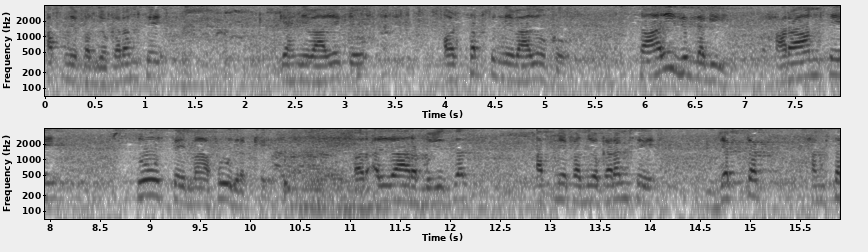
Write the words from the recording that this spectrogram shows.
اپنے فضل و کرم سے کہنے والے کو اور سب سننے والوں کو ساری زندگی حرام سے سوز سے محفوظ رکھے۔ اور اللہ رب العزت اپنے فضل و کرم سے جب تک ہم سب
